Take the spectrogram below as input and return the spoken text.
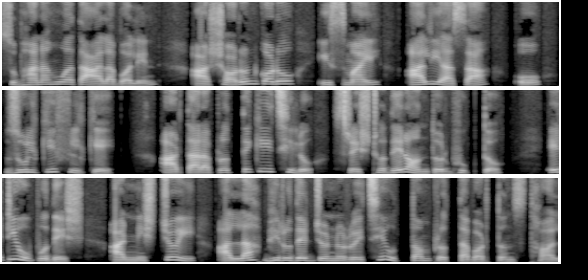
সুবহানাহুয়া তাআলা বলেন, আর স্মরণ করো ইসমাইল আলিয়াসা ও জুলকিফলকে, আর তারা প্রত্যেকেই ছিল শ্রেষ্ঠদের অন্তর্ভুক্ত। এটি উপদেশ, আর নিশ্চয়ই আল্লাহ ভীরুদের জন্য রয়েছে উত্তম প্রত্যাবর্তন স্থল,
